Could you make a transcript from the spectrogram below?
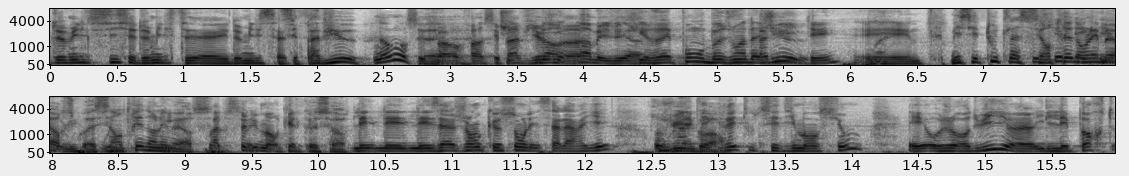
2006 et, 2007. C'est pas vieux. Non, non, c'est pas, enfin, c'est pas vieux. Non, euh, mais qui répond aux besoins d'agilité. Mais c'est toute la société. C'est entré dans les mœurs, quoi. C'est entré dans les mœurs. Absolument. En quelque sorte. Les, agents que sont les salariés ont intégré toutes ces dimensions et aujourd'hui, euh, ils les portent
